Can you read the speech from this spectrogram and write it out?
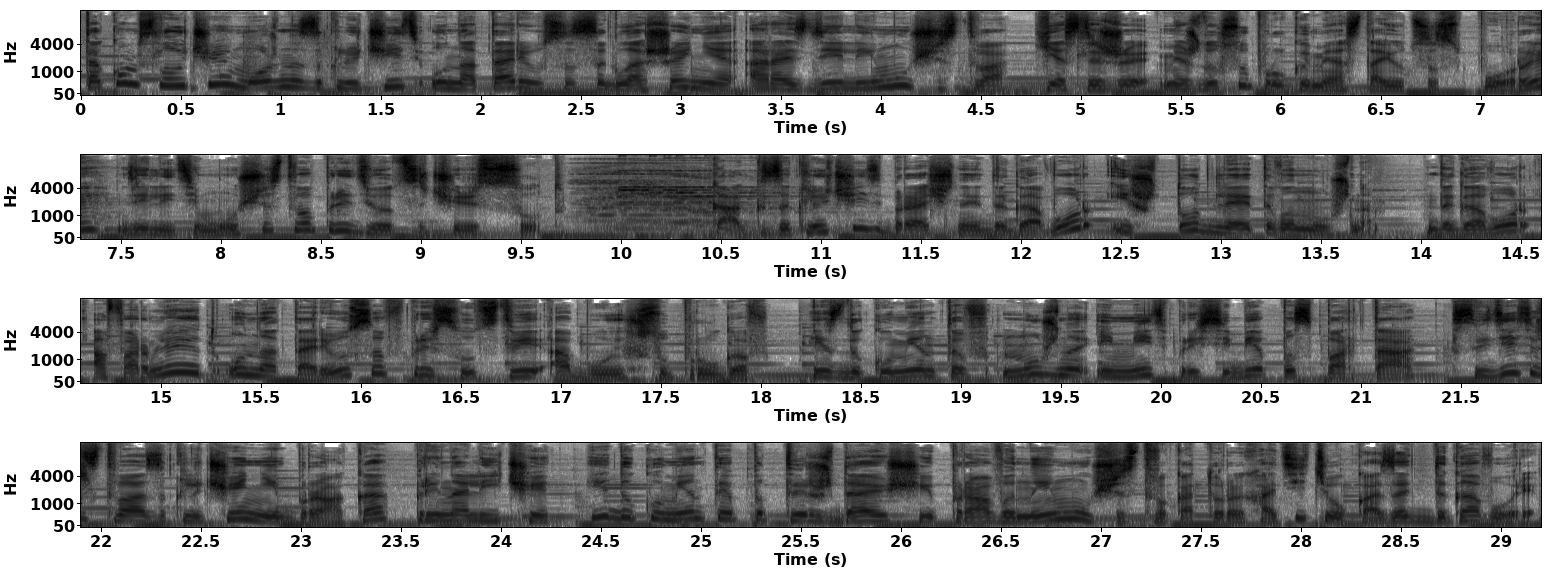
В таком случае можно заключить у нотариуса соглашение о разделе имущества. Если же между супругами остаются споры, делить имущество придется через суд. Как заключить брачный договор и что для этого нужно? Договор оформляют у нотариуса в присутствии обоих супругов. Из документов нужно иметь при себе паспорта, свидетельство о заключении брака при наличии и документы, подтверждающие право на имущество, которое хотите указать в договоре.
